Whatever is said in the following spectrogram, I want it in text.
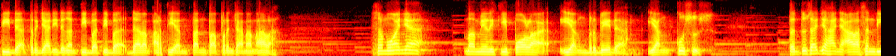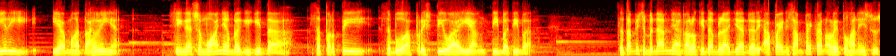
tidak terjadi dengan tiba-tiba dalam artian tanpa perencanaan Allah. Semuanya memiliki pola yang berbeda, yang khusus. Tentu saja hanya Allah sendiri yang mengetahuinya. Sehingga semuanya bagi kita seperti sebuah peristiwa yang tiba-tiba. Tetapi sebenarnya kalau kita belajar dari apa yang disampaikan oleh Tuhan Yesus,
